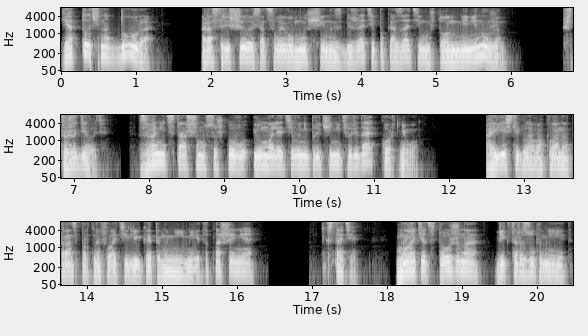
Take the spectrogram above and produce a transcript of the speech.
я точно дура, раз решилась от своего мужчины сбежать и показать ему, что он мне не нужен. Что же делать? Звонить старшему Сушкову и умолять его не причинить вреда Кортневу? А если глава клана транспортной флотилии к этому не имеет отношения? Кстати, мой отец тоже на Виктора зуб имеет.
